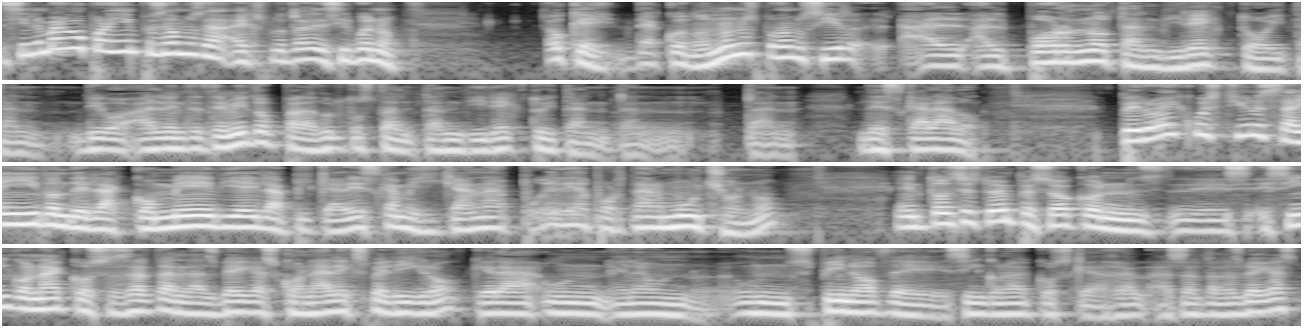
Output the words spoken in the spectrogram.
sin embargo, por ahí empezamos a explotar y decir, bueno, ok, de acuerdo, no nos podemos ir al, porno tan directo y tan, digo, al entretenimiento para adultos tan, tan directo y tan, tan, tan descarado. Pero hay cuestiones ahí donde la comedia y la picaresca mexicana puede aportar mucho, ¿no? Entonces todo empezó con eh, Cinco Nacos asaltan Las Vegas con Alex Peligro, que era un, era un, spin-off de Cinco Nacos que asaltan Las Vegas.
